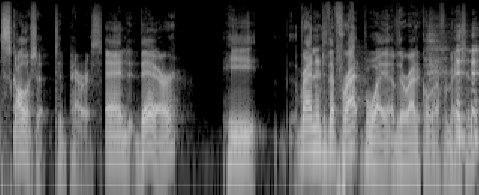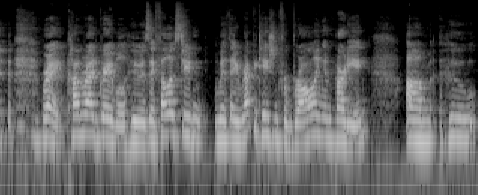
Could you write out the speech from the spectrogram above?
scholarship to Paris. And there he ran into the frat boy of the Radical Reformation. right. Conrad Grebel, who is a fellow student with a reputation for brawling and partying, um, who,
